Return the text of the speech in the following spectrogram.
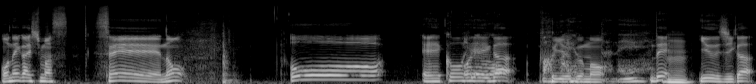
お願いします。せーの。おー。えー、浩平が冬雲。ね。で、うん。ユージが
